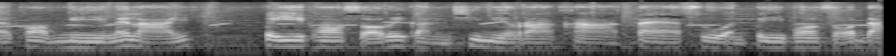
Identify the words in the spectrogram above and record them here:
แล้วก็มีหลายๆ ปีพศด้วยกันที่มีราคา แต่ส่วนปีพศใด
